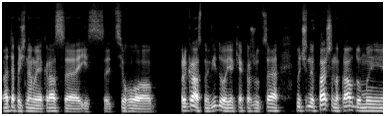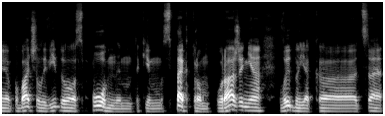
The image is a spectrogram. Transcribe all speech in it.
Давайте почнемо якраз е, із цього прекрасного відео. Як я кажу, це ну чи не вперше направду ми побачили відео з повним таким спектром ураження. Видно, як е, це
